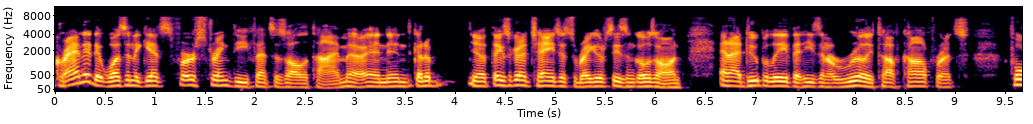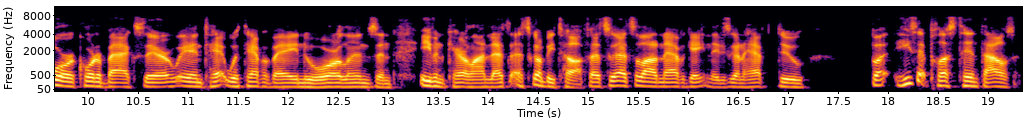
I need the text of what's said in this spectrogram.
Granted, it wasn't against first string defenses all the time, uh, and, and gonna you know things are going to change as the regular season goes on. And I do believe that he's in a really tough conference for quarterbacks there in with Tampa Bay, New Orleans, and even Carolina. That's that's going to be tough. That's that's a lot of navigating that he's going to have to do. But he's at plus ten thousand.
